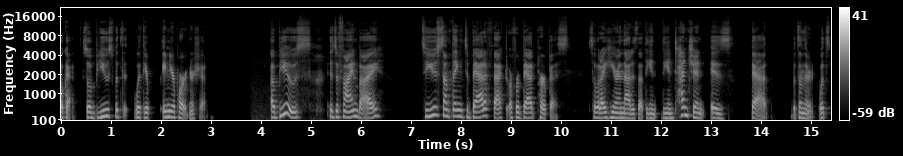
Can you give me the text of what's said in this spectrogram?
Okay, so abuse with with your in your partnership. Abuse is defined by to use something to bad effect or for bad purpose. So what I hear in that is that the the intention is bad. What's under what's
